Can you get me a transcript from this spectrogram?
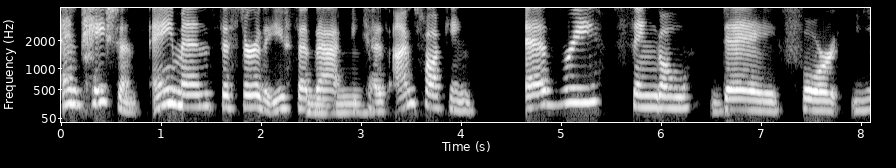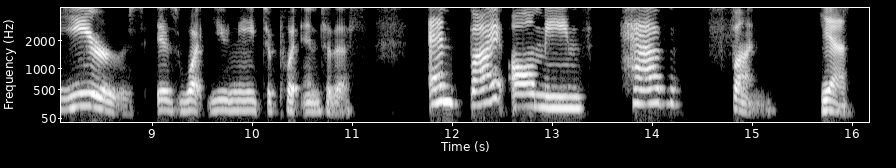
and patience amen sister that you said that mm-hmm. because i'm talking every single day for years is what you need to put into this. And by all means, have fun. Yes.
